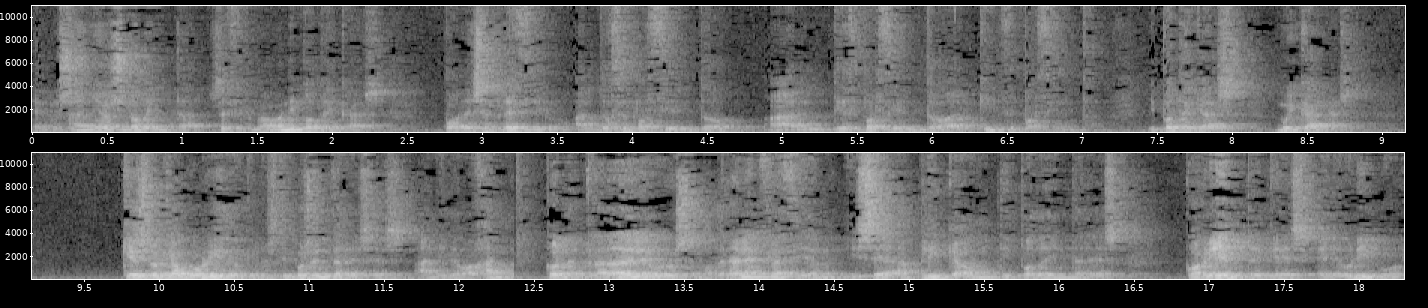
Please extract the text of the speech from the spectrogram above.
En los años 90 se firmaban hipotecas por ese precio, al 12%, al 10%, al 15%. Hipotecas muy caras. ¿Qué es lo que ha ocurrido? Que los tipos de intereses han ido bajando. Con la entrada del euro se modera la inflación y se aplica un tipo de interés corriente, que es el Euribor,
